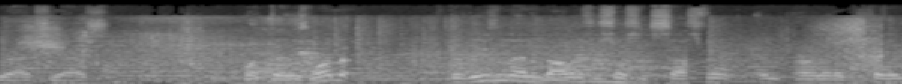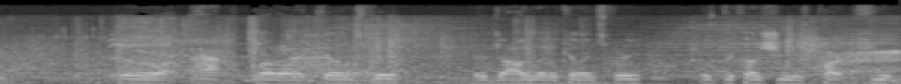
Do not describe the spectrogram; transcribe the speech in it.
T-Rex, yes. But there's one, the reason that Indominus is so successful in her little killing, little, little killing spree a jolly little killing spree was because she was part human.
